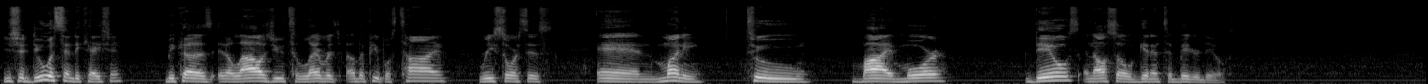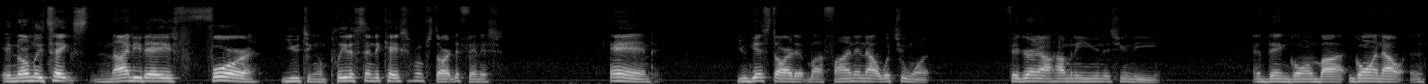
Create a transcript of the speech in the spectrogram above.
You should do a syndication because it allows you to leverage other people's time, resources, and money to buy more deals and also get into bigger deals. It normally takes 90 days for you to complete a syndication from start to finish and you get started by finding out what you want, figuring out how many units you need, and then going by going out and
